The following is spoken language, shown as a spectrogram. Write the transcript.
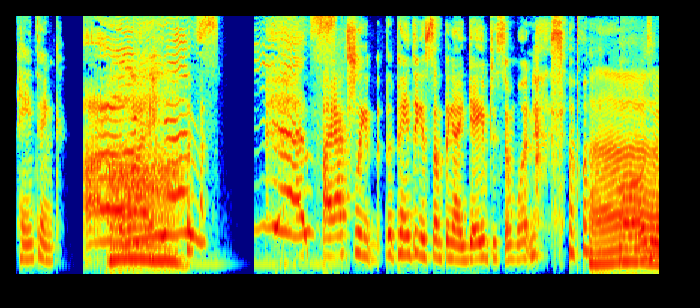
Painting. Oh, yes! yes. I actually, the painting is something I gave to someone. so, Ah, so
